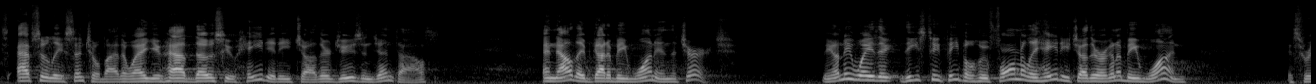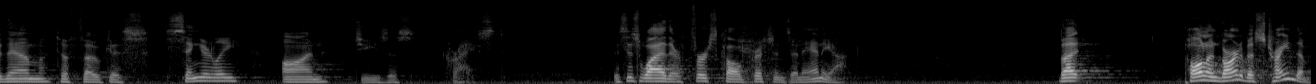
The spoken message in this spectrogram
It's absolutely essential, by the way. You have those who hated each other, Jews and Gentiles, and now they've got to be one in the church. The only way that these two people who formerly hate each other are going to be one is for them to focus singularly on Jesus Christ. This is why they're first called Christians in Antioch. But Paul and Barnabas trained them.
